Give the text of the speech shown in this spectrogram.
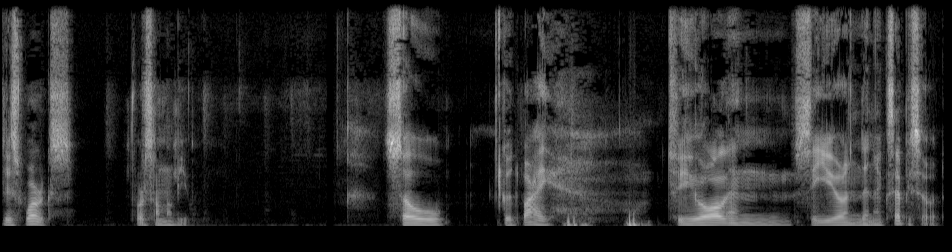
this works for some of you. So, goodbye to you all and see you on the next episode.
